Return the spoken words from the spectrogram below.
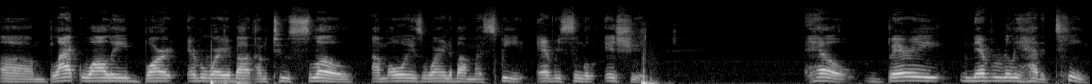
um, Black Wally, Bart ever worry about I'm too slow. I'm always worrying about my speed every single issue. Hell, Barry never really had a team.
